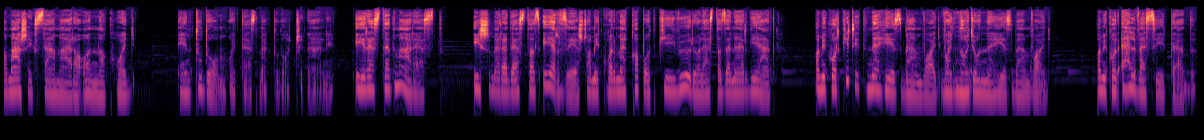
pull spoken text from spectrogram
a másik számára annak, hogy én tudom, hogy te ezt meg tudod csinálni. Érezted már ezt? Ismered ezt az érzést, amikor megkapod kívülről ezt az energiát, amikor kicsit nehézben vagy, vagy nagyon nehézben vagy, amikor elveszíted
